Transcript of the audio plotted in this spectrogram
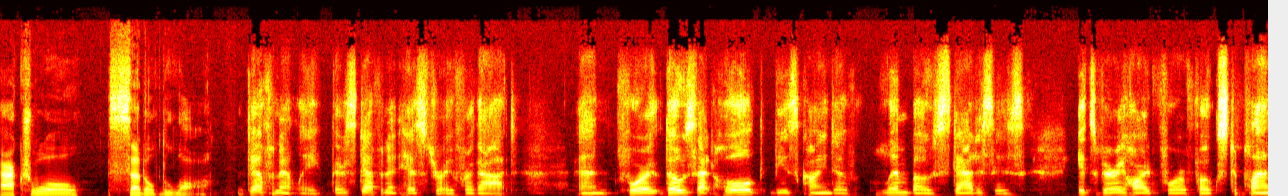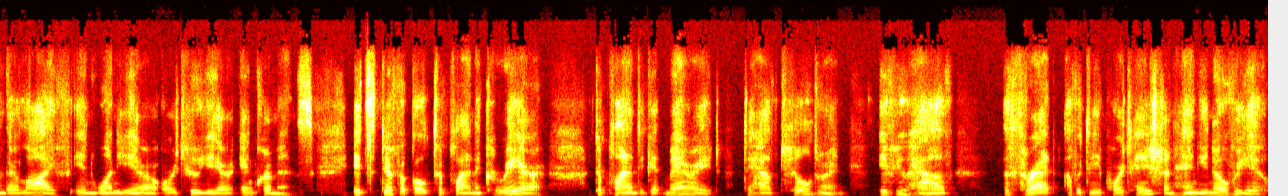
actual settled law. Definitely. There's definite history for that. And for those that hold these kind of limbo statuses, it's very hard for folks to plan their life in one year or two year increments. It's difficult to plan a career, to plan to get married, to have children, if you have the threat of a deportation hanging over you.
